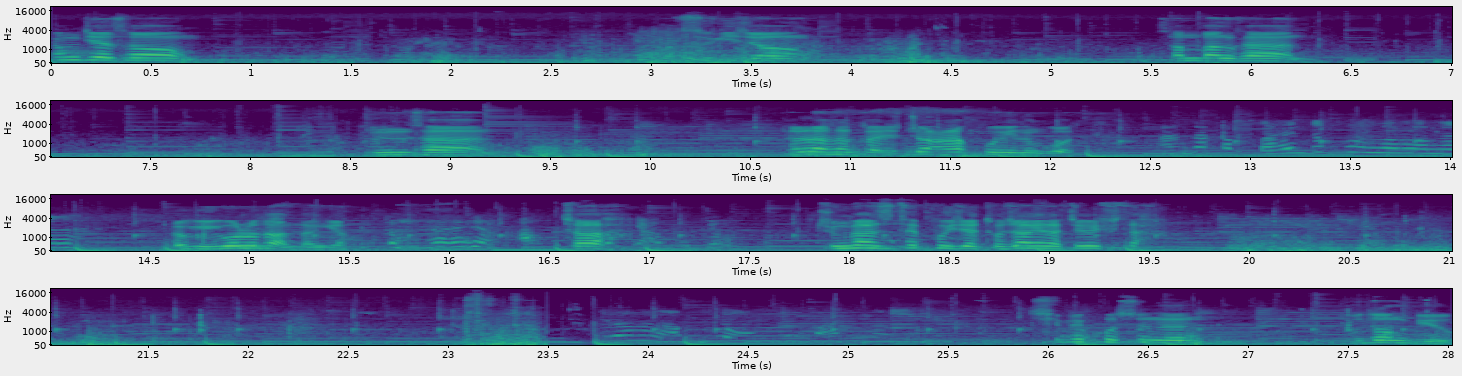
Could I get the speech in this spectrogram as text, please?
형제섬 수기정 삼방산 분산 한라산까지 쫙 보이는 곳. 안타깝다. 핸드폰으로는 여기 이걸로도 안 당겨. 자 중간 스태프 이제 도장이나 찍읍시다 11 코스는 무덤 뷰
